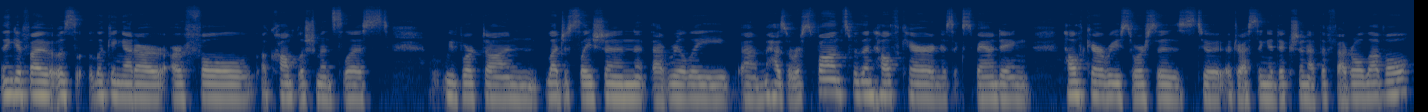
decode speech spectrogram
I think if I was looking at our, our full accomplishments list, we've worked on legislation that really um, has a response within healthcare and is expanding healthcare resources to addressing addiction at the federal level.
